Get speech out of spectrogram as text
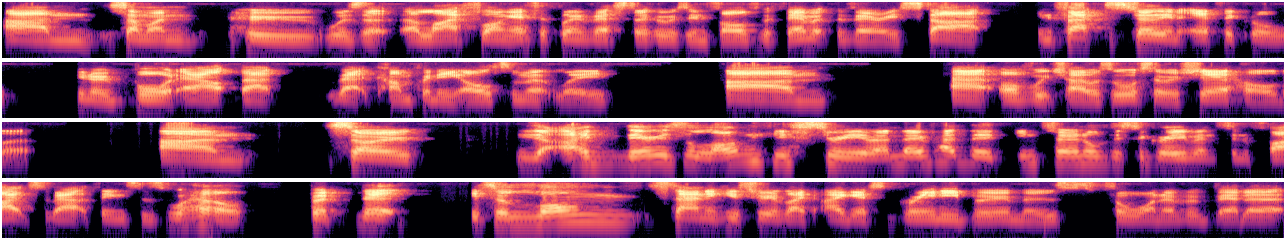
um, someone who was a, a, lifelong ethical investor who was involved with them at the very start. In fact, Australian Ethical, you know, bought out that that company ultimately, um, uh, of which I was also a shareholder. Um, so I, there is a long history, and they've had their internal disagreements and fights about things as well. But that it's a long-standing history of like I guess greeny boomers, for want of a better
